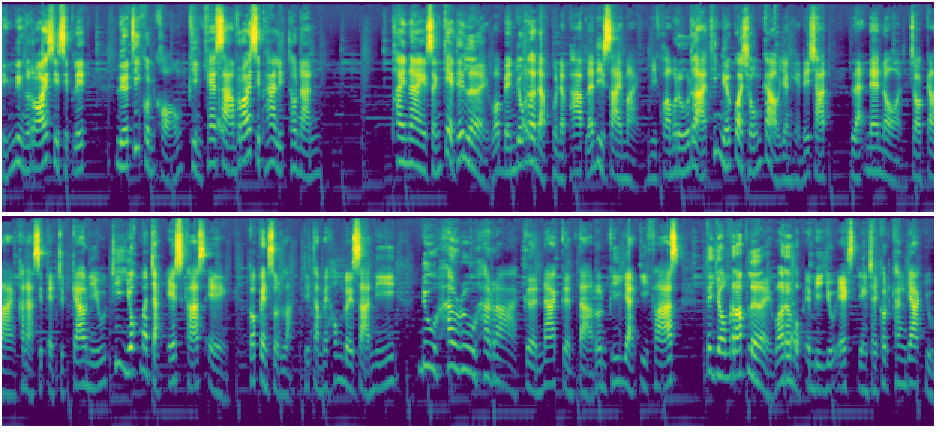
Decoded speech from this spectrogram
ถึง 140 ลิตร เหลือที่ขนของเพียงแค่ 315 ลิตรเท่านั้น ภายในสังเกตได้เลยว่าเบนซ์ยกระดับคุณภาพและดีไซน์ใหม่ มีความหรูหราที่เหนือกว่าโฉมเก่าอย่างเห็นได้ชัด และแน่นอนจอกลางขนาด 11.9 นิ้วที่ยกมาจาก S Class เอง ก็เป็นส่วนหลักที่ทำให้ห้องโดยสารนี้ ดูฮารูฮาราเกินหน้าเกินตารุ่นพี่อย่าง E Class แต่ยอมรับเลยว่าระบบ MBUX ยังใช้ค่อนข้างยากอยู่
